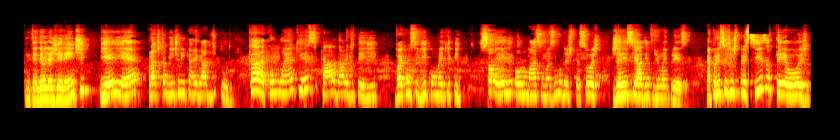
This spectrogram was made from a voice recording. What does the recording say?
entendeu? Ele é gerente e ele é praticamente o encarregado de tudo. Cara, como é que esse cara da área de TI vai conseguir com uma equipe só ele ou no máximo mais uma ou duas pessoas gerenciar dentro de uma empresa? É por isso que a gente precisa ter hoje.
